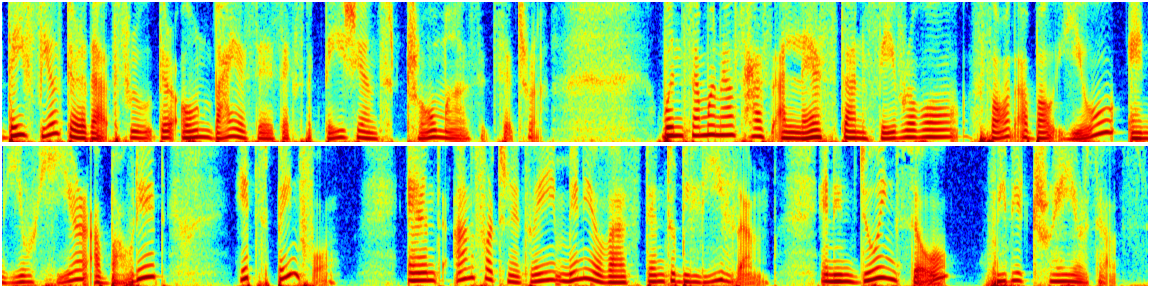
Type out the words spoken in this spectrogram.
they filter that through their own biases, expectations, traumas, etc. When someone else has a less than favorable thought about you and you hear about it, it's painful. And unfortunately, many of us tend to believe them. And in doing so, we betray ourselves.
